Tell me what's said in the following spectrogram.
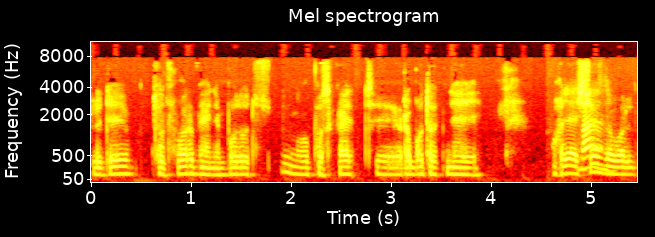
людей в платформе, они будут выпускать и работать в ней. Хотя да. сейчас довольно,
